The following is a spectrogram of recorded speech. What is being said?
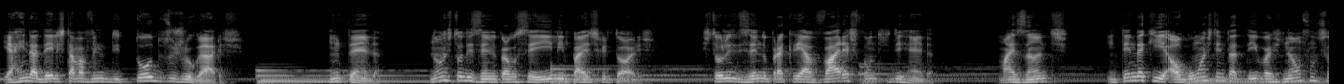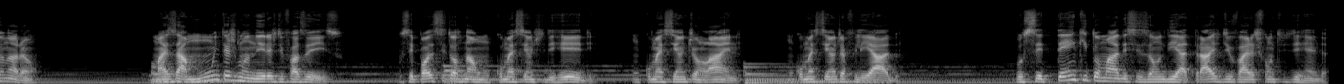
e a renda dele estava vindo de todos os lugares. Entenda, não estou dizendo para você ir limpar escritórios. Estou lhe dizendo para criar várias fontes de renda. Mas antes, entenda que algumas tentativas não funcionarão. Mas há muitas maneiras de fazer isso. Você pode se tornar um comerciante de rede, um comerciante online, um comerciante afiliado. Você tem que tomar a decisão de ir atrás de várias fontes de renda.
